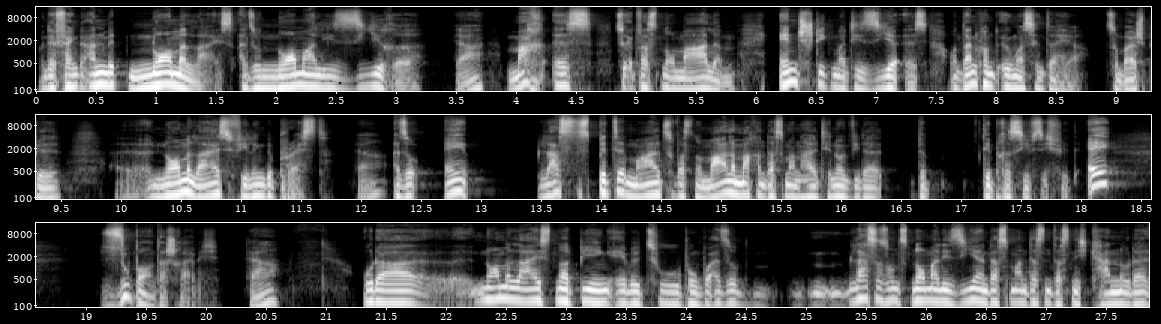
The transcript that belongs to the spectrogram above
Und der fängt an mit normalize, also normalisiere. Ja, mach es zu etwas Normalem, entstigmatisier es und dann kommt irgendwas hinterher. Zum Beispiel äh, normalize feeling depressed. Ja, also ey, lasst es bitte mal zu was Normalem machen, dass man halt hin und wieder de depressiv sich fühlt. Ey, super unterschreibe ich. Ja, oder äh, normalize not being able to. Also lass es uns normalisieren, dass man das und das nicht kann oder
